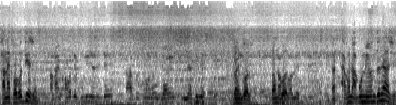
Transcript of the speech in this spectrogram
থানায় খবর দিয়েছেন? থানায় খবর দিয়ে পুলিশ এসেছে তারপর তোমার ওই জলের মেশিন এসছে। দমকল দমকল। দমকল এসছে। এখন আগুন নিয়ন্ত্রণে আছে?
